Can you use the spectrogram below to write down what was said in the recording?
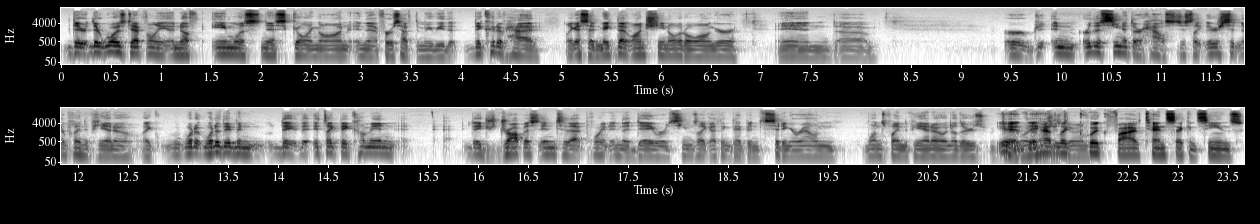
There, there was definitely enough aimlessness going on in that first half of the movie that they could have had, like I said, make that lunch scene a little longer, and um, or in or the scene at their house, just like they're sitting there playing the piano. Like what what have they been? They it's like they come in they just drop us into that point in the day where it seems like I think they've been sitting around. One's playing the piano, and others. doing Yeah, they had like doing. quick five, ten second scenes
